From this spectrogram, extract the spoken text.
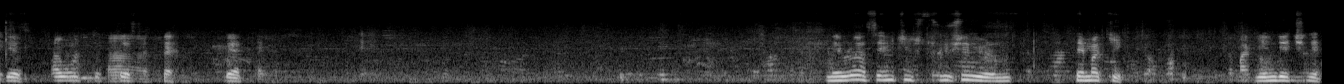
Yes, I want to taste. crab. Yeah. Nevra senin için sushi yiyorum. Temaki. Yengeçli.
